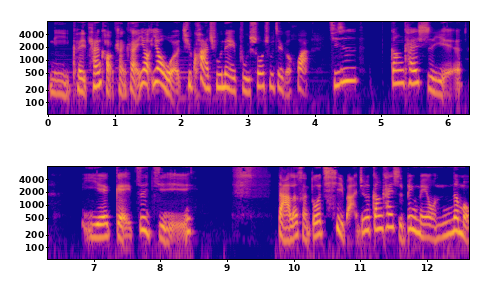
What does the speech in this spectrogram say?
你可以参考看看。要要我去跨出那一步，说出这个话，其实刚开始也也给自己。打了很多气吧，就是刚开始并没有那么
